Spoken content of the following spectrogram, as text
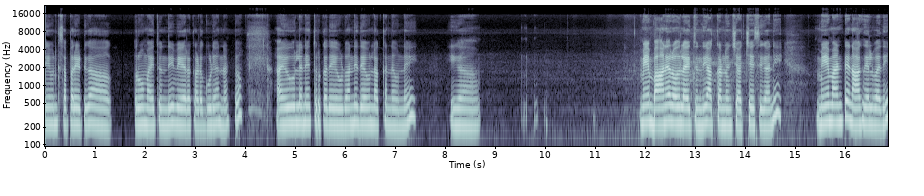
దేవునికి సపరేట్గా రూమ్ అవుతుంది వేరే కాడ గుడి అన్నట్టు. ఆ ఊళ్ళోనే తుర్క దేవుడు అన్ని దేవుళ్ళు అక్కడనే ఉన్నాయి. ఇక మేము బాగానే రోజులు అవుతుంది అక్కడి నుంచి వచ్చేసి కానీ మేమంటే నాకు తెలియదు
